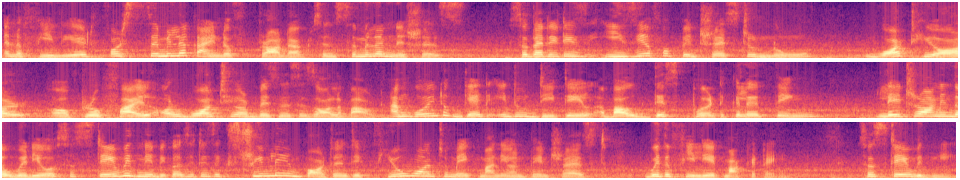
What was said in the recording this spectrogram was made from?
an affiliate for similar kind of products and similar niches so that it is easier for Pinterest to know what your uh, profile or what your business is all about. I'm going to get into detail about this particular thing later on in the video. So stay with me because it is extremely important if you want to make money on Pinterest with affiliate marketing. So stay with me.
